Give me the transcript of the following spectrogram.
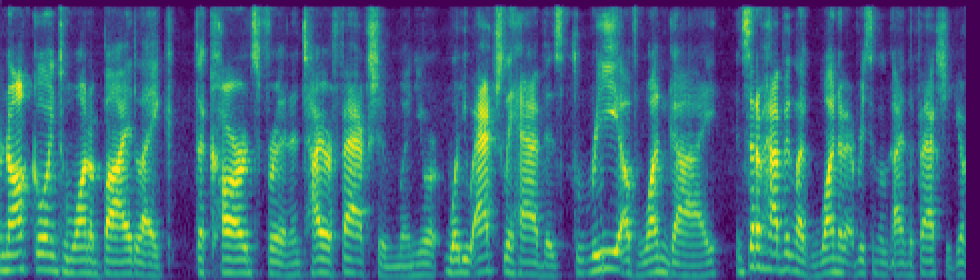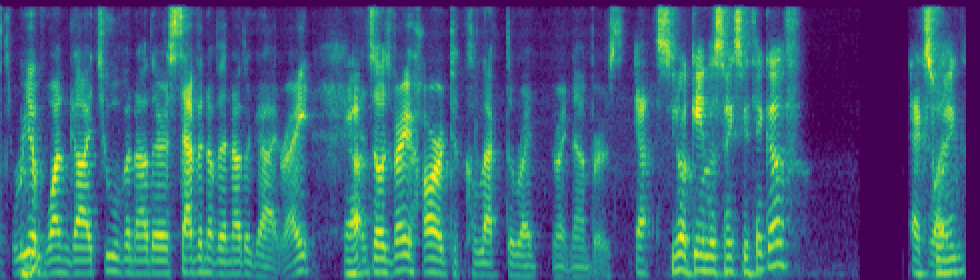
not going to want to buy like the cards for an entire faction when you're what you actually have is three of one guy instead of having like one of every single guy in the faction. You have 3 of mhm. one guy, two of another, seven of another guy, right? Yeah. And so it's very hard to collect the right right numbers. Yeah. So you know what game this makes me think of? X-wing.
